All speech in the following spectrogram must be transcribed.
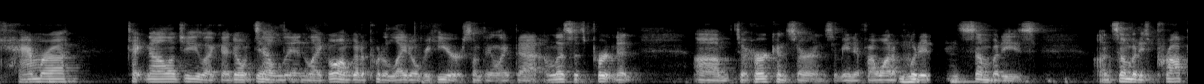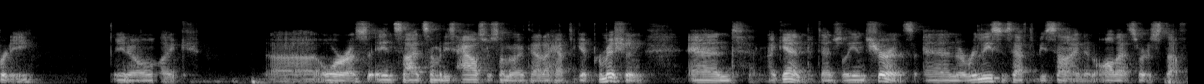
camera technology. Like I don't tell yeah. Lynn like, oh, I'm going to put a light over here or something like that, unless it's pertinent um, to her concerns. I mean, if I want to put it in somebody's on somebody's property, you know, like uh, or a, inside somebody's house or something like that, I have to get permission, and again, potentially insurance, and releases have to be signed, and all that sort of stuff.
